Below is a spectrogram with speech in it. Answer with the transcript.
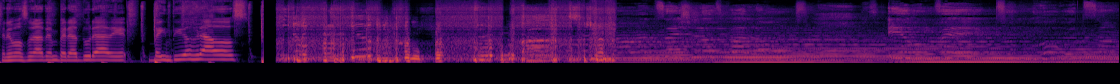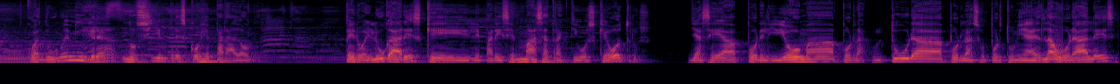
Tenemos una temperatura de 22 grados. Cuando uno emigra, no siempre escoge para dónde, pero hay lugares que le parecen más atractivos que otros, ya sea por el idioma, por la cultura, por las oportunidades laborales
